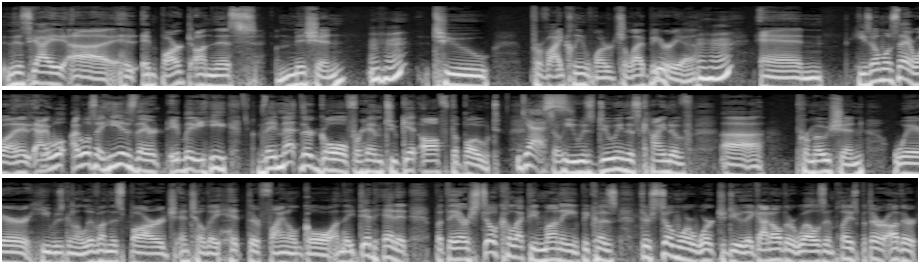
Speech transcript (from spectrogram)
this guy uh, embarked on this mission Mm-hmm. to provide clean water to Liberia, Mm-hmm. and he's almost there. Well, I will I will say he is there. He, he they met their goal for him to get off the boat. Yes. So he was doing this kind of. Uh, promotion where he was going to live on this barge until they hit their final goal and they did hit it but they are still collecting money because there's still more work to do they got all their wells in place but there are other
